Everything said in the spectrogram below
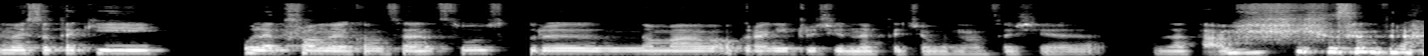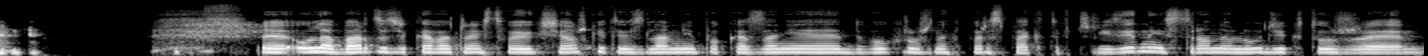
no jest to taki ulepszony konsensus, który no ma ograniczyć jednak te ciągnące się latami zebrania. E, Ula, bardzo ciekawa część Twojej książki to jest dla mnie pokazanie dwóch różnych perspektyw. Czyli z jednej strony ludzi, którzy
